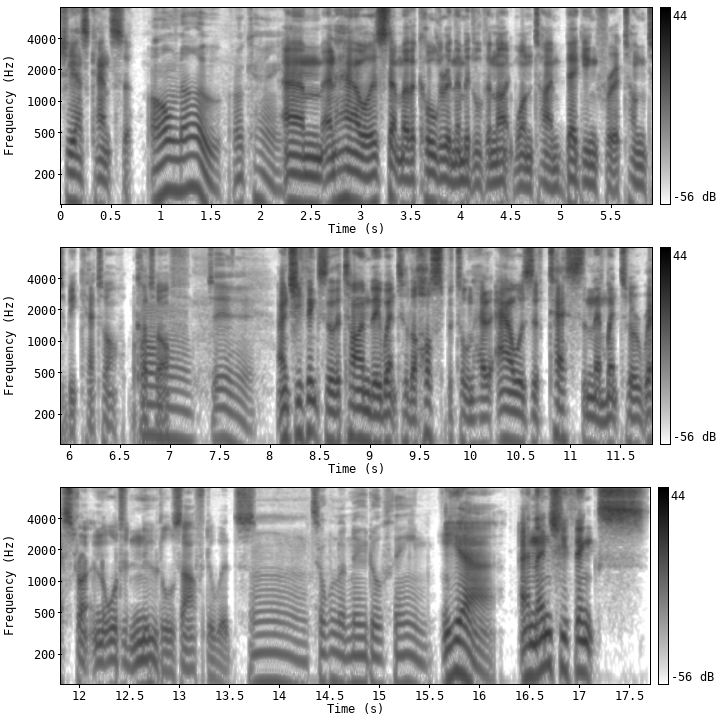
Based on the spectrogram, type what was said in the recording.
She has cancer. Oh no. Okay. Um, and how her stepmother called her in the middle of the night one time, begging for her tongue to be cut off. Cut off. Oh dear. And she thinks of the time they went to the hospital and had hours of tests, and then went to a restaurant and ordered noodles afterwards. Mm, it's all a noodle theme. Yeah. And then she thinks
